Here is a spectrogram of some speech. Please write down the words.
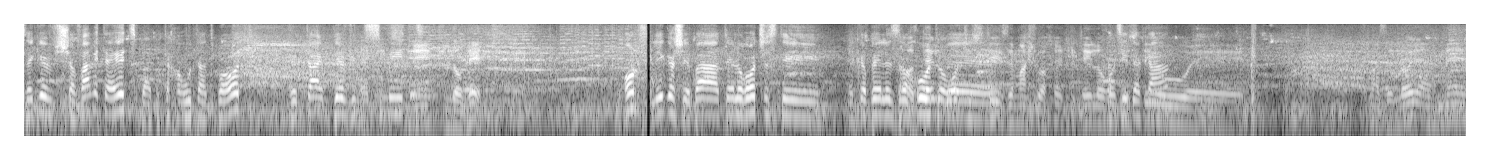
שגב שבר את האצבע בתחרות ההטבעות, בינתיים דווין סמית, לוהט. ליגה שבה טיילור רוצ'סטי מקבל לא, אזרחות. טיילור רוצ'סטי זה משהו אחר, כי טיילור רוצ'סטי. הוא... אה, מה, זה לא יאמן.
